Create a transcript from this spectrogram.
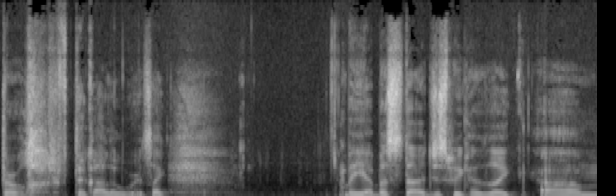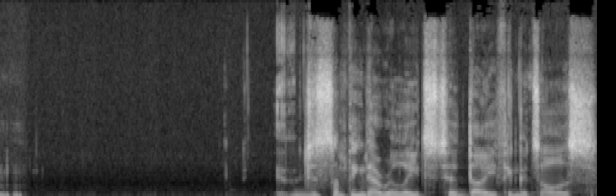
throw a lot of tagalog words like but yeah basta just because like um just something that relates to TheEthanGonzales.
